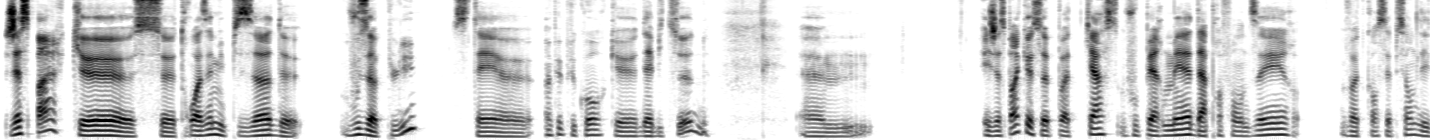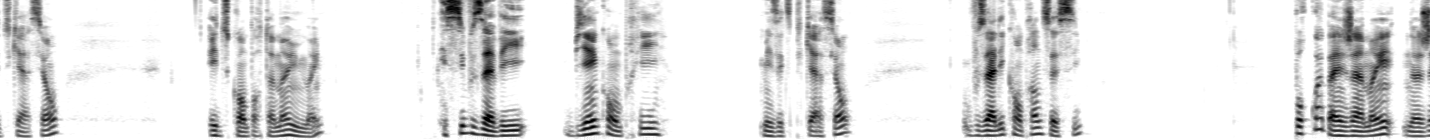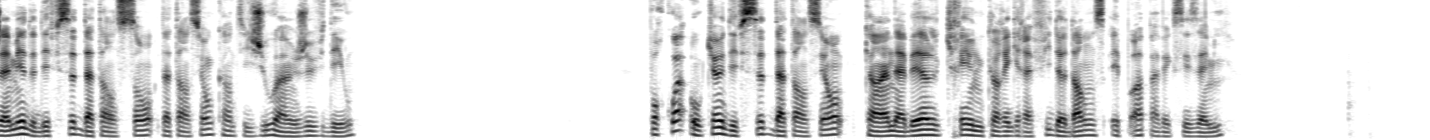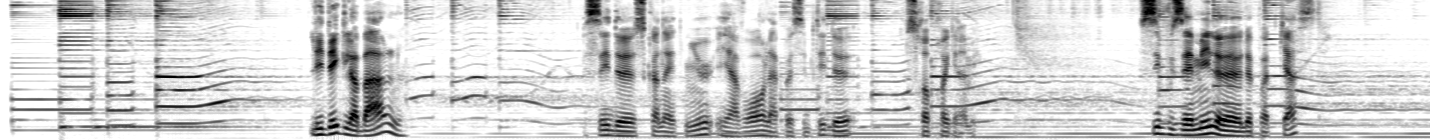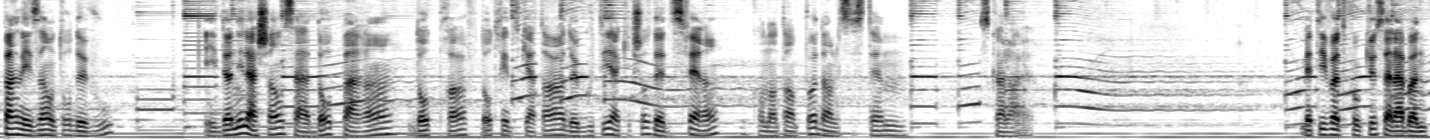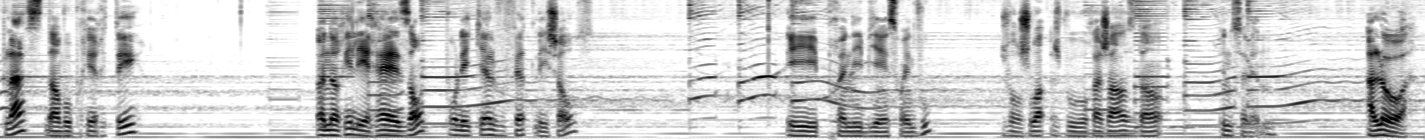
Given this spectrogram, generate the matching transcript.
J'espère que ce troisième épisode vous a plu. C'était euh, un peu plus court que d'habitude. Euh, et j'espère que ce podcast vous permet d'approfondir votre conception de l'éducation et du comportement humain. Et si vous avez bien compris mes explications, vous allez comprendre ceci. Pourquoi Benjamin n'a jamais de déficit d'attention, quand il joue à un jeu vidéo? Pourquoi aucun déficit d'attention quand Annabelle crée une chorégraphie de danse hip-hop avec ses amis? L'idée globale, c'est de se connaître mieux et avoir la possibilité de se reprogrammer. Si vous aimez le podcast, parlez-en autour de vous et donnez la chance à d'autres parents, d'autres profs, d'autres éducateurs de goûter à quelque chose de différent qu'on n'entend pas dans le système scolaire. Mettez votre focus à la bonne place dans vos priorités. Honorez les raisons pour lesquelles vous faites les choses. Et prenez bien soin de vous. Je vous, rejoins- je vous dans une semaine. Aloha!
